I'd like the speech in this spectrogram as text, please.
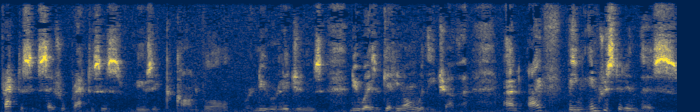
practices, social practices, music, carnival, new religions, new ways of getting on with each other. And I've been interested in this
